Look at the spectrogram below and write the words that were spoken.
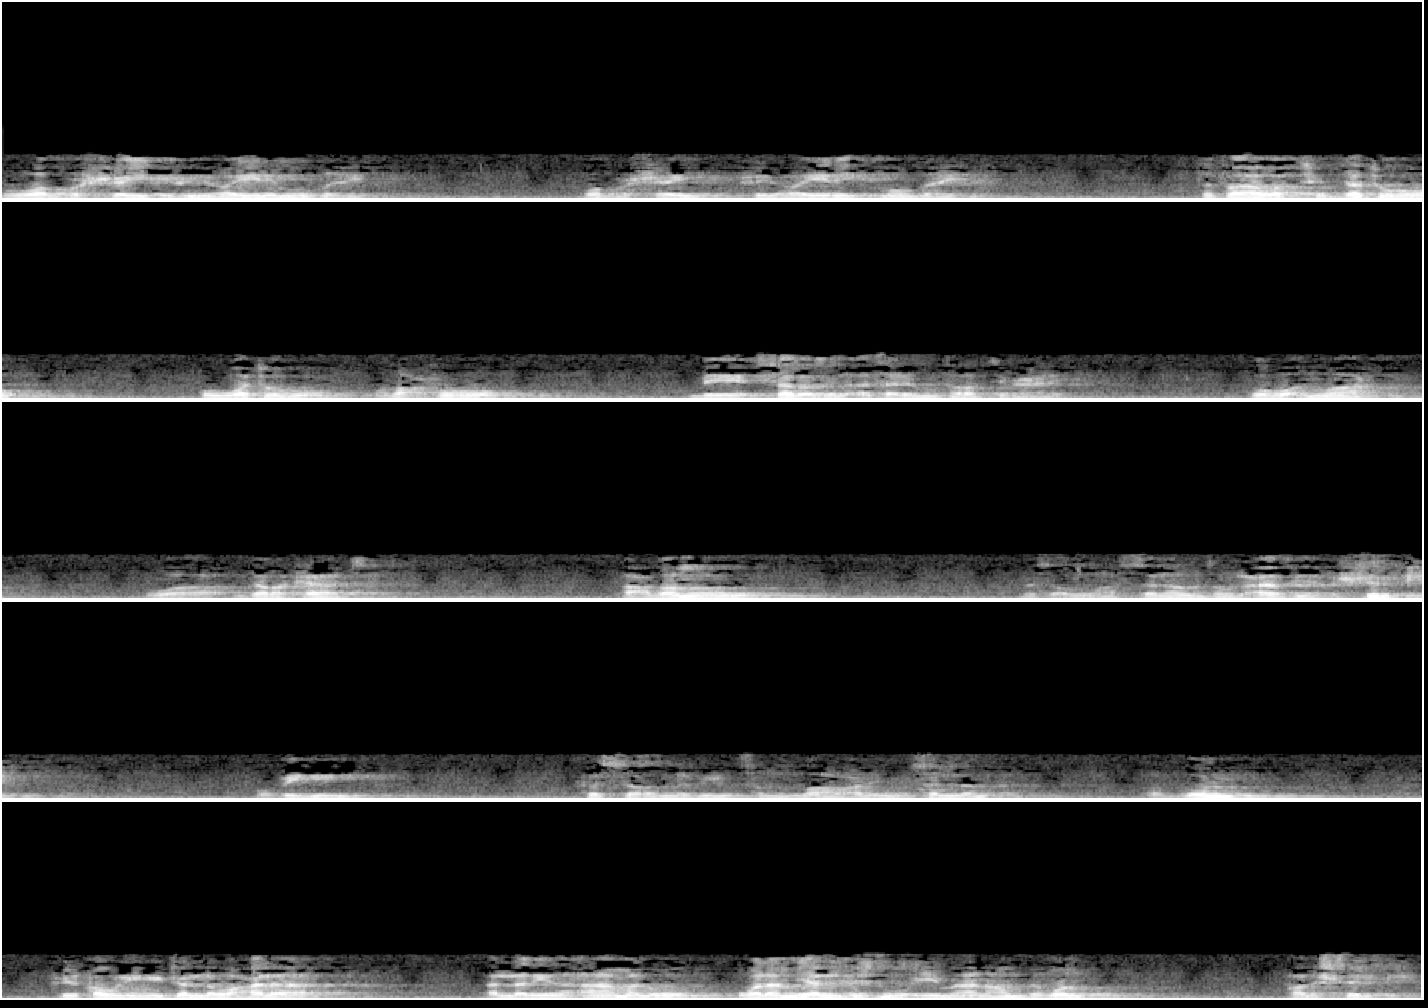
ووضع الشيء في غير موضعه. وضع الشيء في غير موضعه. تفاوت شدته قوته وضعفه بسبب الأثر المترتب عليه. وهو أنواع ودركات أعظمه. نسأل الله السلامة والعافية الشرك. وبه فسر النبي صلى الله عليه وسلم الظلم في قوله جل وعلا الذين آمنوا ولم يلبسوا إيمانهم بظلم. قال الشرك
